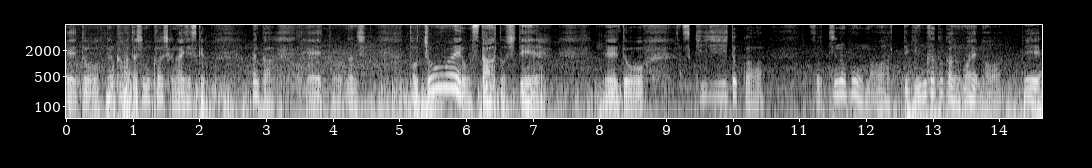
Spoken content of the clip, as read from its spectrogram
えー、となんか私も詳しくないですけどなんかえっ、ー、と何でしょう都庁前をスタートしてえっ、ー、と築地とかそっちの方を回って銀座とかの前回って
